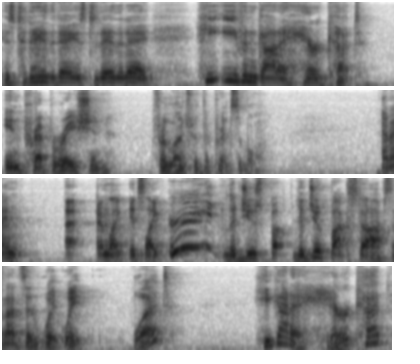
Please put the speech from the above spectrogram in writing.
Is today the day? Is today the day? He even got a haircut in preparation for lunch with the principal. And I'm, I, I'm like, it's like the juice, the jukebox stops, and I said, Wait, wait, what? He got a haircut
